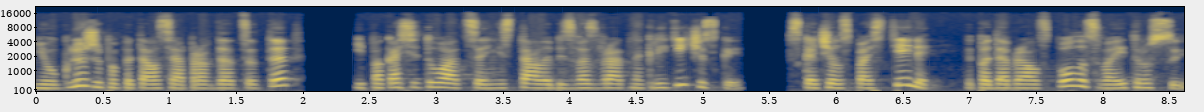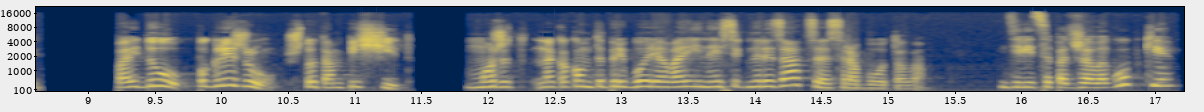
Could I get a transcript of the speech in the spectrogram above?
Неуклюже попытался оправдаться Тед, и пока ситуация не стала безвозвратно критической, вскочил с постели и подобрал с пола свои трусы. «Пойду погляжу, что там пищит. Может, на каком-то приборе аварийная сигнализация сработала?» Девица поджала губки,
